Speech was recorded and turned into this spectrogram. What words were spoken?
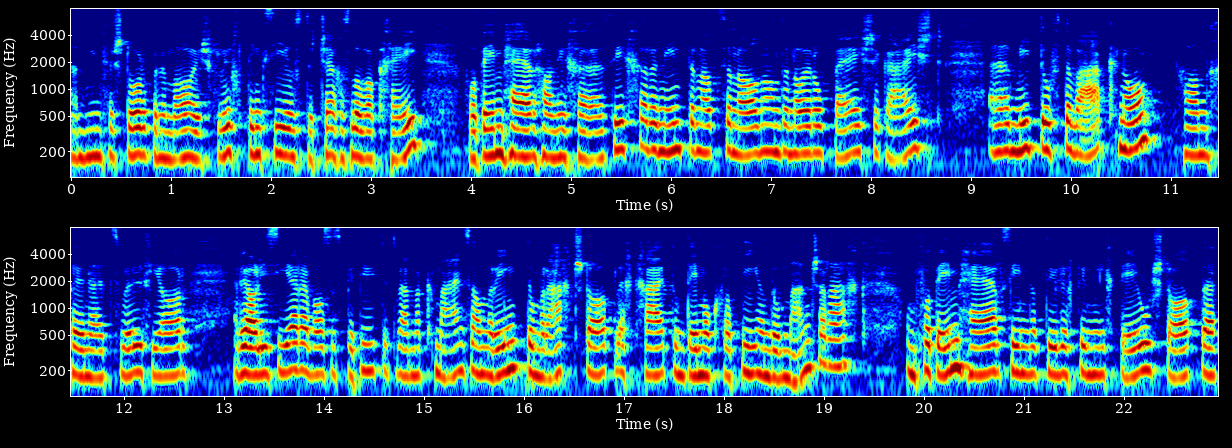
Mein verstorbener Mann war Flüchtling aus der Tschechoslowakei. Von dem her habe ich äh, sicher einen internationalen und einen europäischen Geist äh, mit auf den Weg genommen. Ich konnte zwölf Jahre realisieren, was es bedeutet, wenn man gemeinsam ringt um Rechtsstaatlichkeit, um Demokratie und um Menschenrecht. Und von dem her sind natürlich für mich die EU-Staaten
